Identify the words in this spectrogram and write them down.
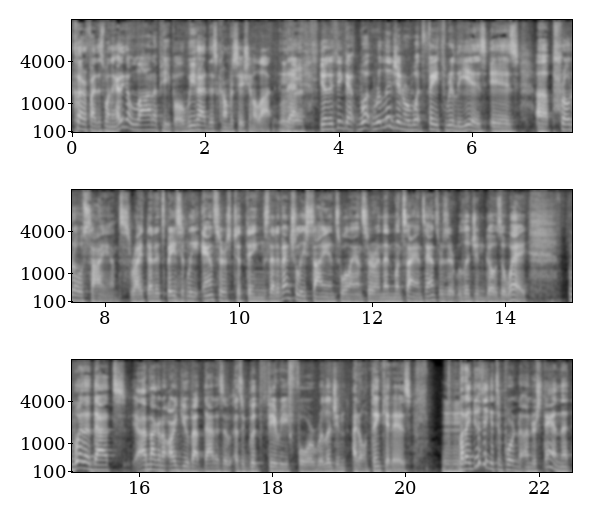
clarify this one thing. I think a lot of people, we've had this conversation a lot, that you know they think that what religion or what faith really is is uh, proto science, right? That it's basically answers to things that eventually science will answer, and then when science answers it, religion goes away. Whether that's, I'm not going to argue about that as a, as a good theory for religion. I don't think it is. But I do think it's important to understand that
